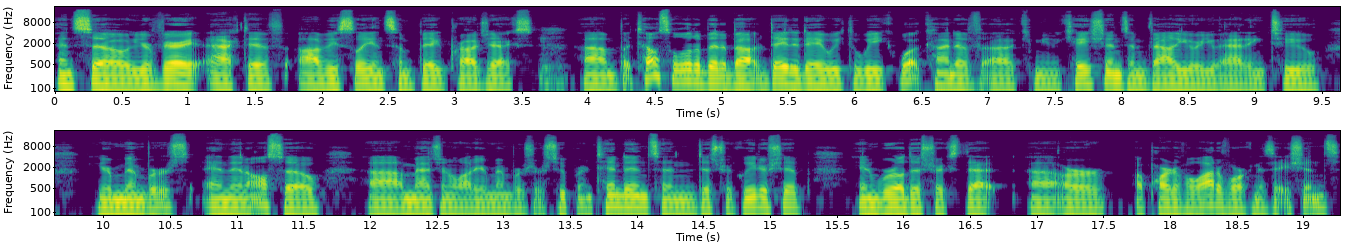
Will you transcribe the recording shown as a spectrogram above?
And so you're very active, obviously, in some big projects. Mm-hmm. Um, but tell us a little bit about day to day, week to week. What kind of uh, communications and value are you adding to your members? And then also, uh, imagine a lot of your members are superintendents and district leadership in rural districts that uh, are a part of a lot of organizations,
